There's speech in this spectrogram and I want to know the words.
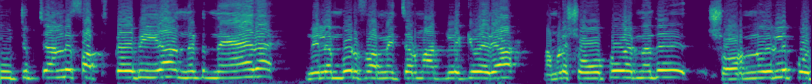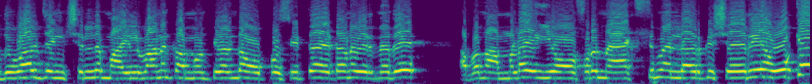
യൂട്യൂബ് ചാനൽ സബ്സ്ക്രൈബ് ചെയ്യുക. എന്നിട്ട് നേരെ നിലമ്പൂർ ഫർണിച്ചർ മാർട്ടിലേക്ക് വരിക. നമ്മുടെ ഷോപ്പ് വരുന്നത് ഷൊർണൂരിൽ പൊതുവാൾ ജംഗ്ഷനിൽ മയിൽവാണ് കമ്മ്യൂണിറ്റികളുടെ ഓപ്പോസിറ്റ് ആയിട്ടാണ് വരുന്നത്. അപ്പൊ നമ്മുടെ ഈ ഓഫർ മാക്സിമം എല്ലാവർക്കും ഷെയർ ചെയ്യാം. ഓക്കെ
